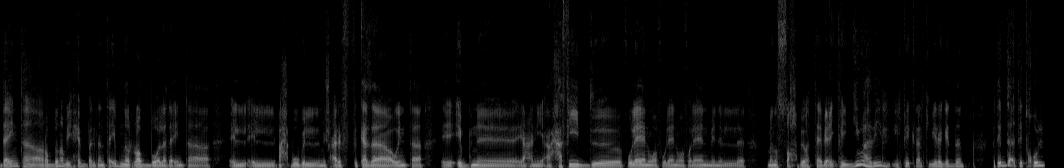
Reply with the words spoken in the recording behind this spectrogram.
ده أنت ربنا بيحبك ده أنت ابن الرب ولا ده ال- المحبوب مش عارف كذا وانت إيه، ابن يعني حفيد فلان وفلان وفلان من من الصحب والتابعين. فيديله هذه الفكرة الكبيرة جدا. فتبدأ تدخل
